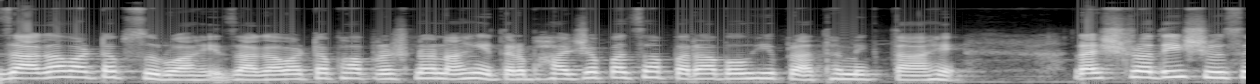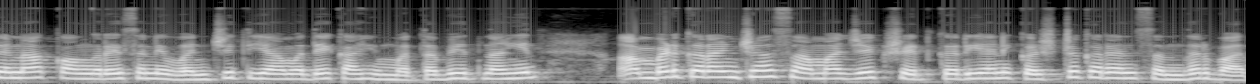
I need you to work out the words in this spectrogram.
जागा वाटप सुरू आहे. जागा वाटप हा प्रश्न नाही तर भाजपचा पराभव ही प्राथमिकता आहे. राष्ट्रवादी शिवसेना काँग्रेस आणि वंचित यामध्ये काही मतभेद नाहीत. आंबेडकरांच्या सामाजिक शेतकरी आणि कष्टकऱ्यांसंदर्भात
